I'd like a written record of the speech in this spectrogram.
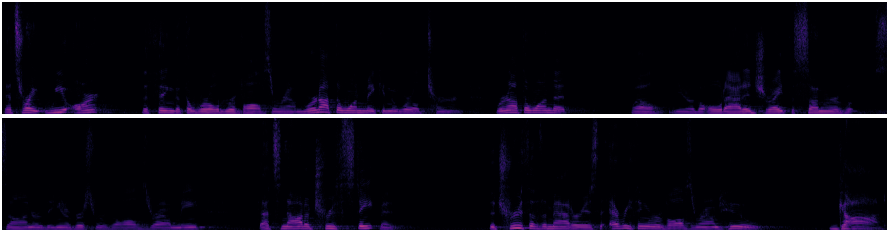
that's right, we aren't the thing that the world revolves around. We're not the one making the world turn. We're not the one that, well, you know, the old adage, right? The sun, rev- sun or the universe revolves around me. That's not a truth statement. The truth of the matter is that everything revolves around who? God.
